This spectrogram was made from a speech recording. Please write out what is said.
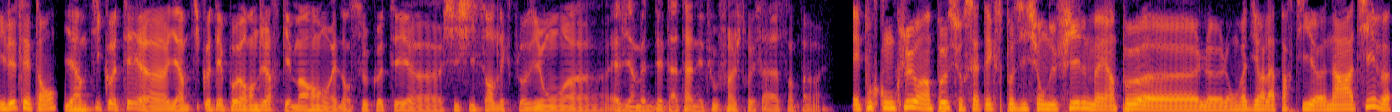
Il était temps. Il y a un petit côté, il y a un petit côté Power Rangers qui est marrant, ouais, dans ce côté Chichi sort de l'explosion, elle vient mettre des tatanes et tout. Enfin, je trouvais ça sympa, ouais. Et pour conclure un peu sur cette exposition du film et un peu, on va dire, la partie narrative,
